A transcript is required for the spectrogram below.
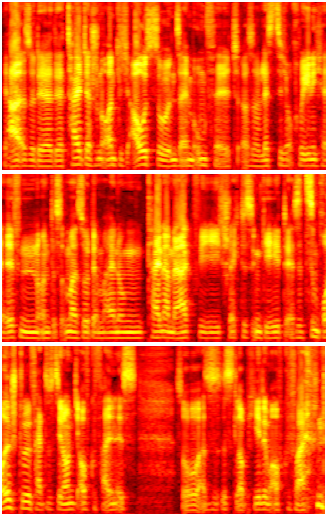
ja, also der, der teilt ja schon ordentlich aus so in seinem Umfeld. Also lässt sich auch wenig helfen und ist immer so der Meinung, keiner merkt, wie schlecht es ihm geht. Er sitzt im Rollstuhl, falls es dir noch nicht aufgefallen ist. So, also es ist, glaube ich, jedem aufgefallen.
